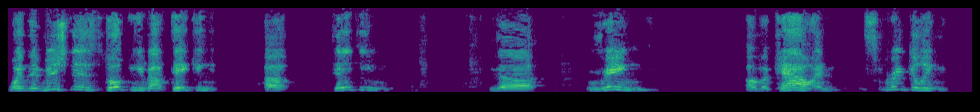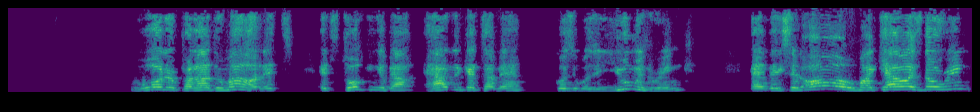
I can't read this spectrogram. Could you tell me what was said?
When the Mishnah is talking about taking, uh, taking the ring of a cow and sprinkling water paraduma on it, it's talking about how did it get tameh? Because it was a human ring, and they said, "Oh, my cow has no ring.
